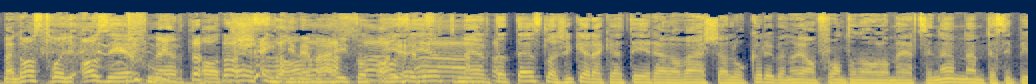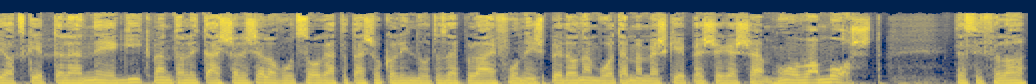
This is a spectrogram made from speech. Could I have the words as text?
meg azt, hogy azért, mert a Tesla, nem azért, mert a Tesla sikereket ér el a vásárlók körében olyan fronton, ahol a Merci nem, nem teszi piacképtelenné, geek mentalitással és elavult szolgáltatásokkal indult az Apple iPhone is, például nem volt MMS képessége sem. Hol van most? Teszi fel a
